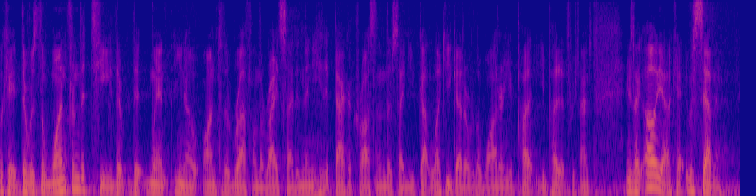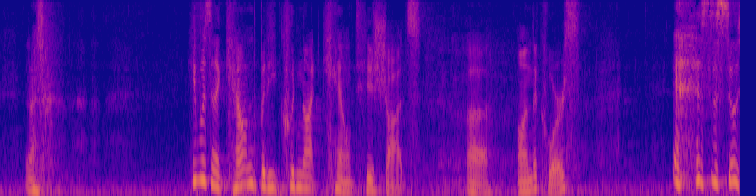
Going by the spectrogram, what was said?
Okay, there was the one from the tee that, that went, you know, onto the rough on the right side, and then you hit it back across on the other side. You got lucky, you got over the water, and you put, you put it three times. And he's like, oh, yeah, okay, it was seven. And I was he was an accountant, but he could not count his shots uh, on the course. It's the silly,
